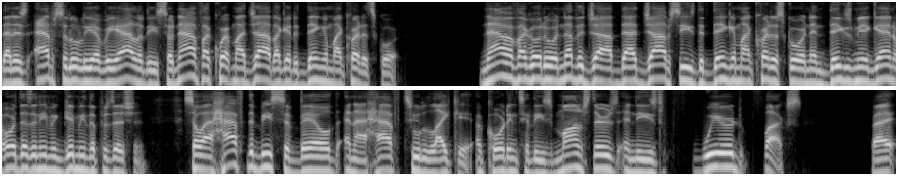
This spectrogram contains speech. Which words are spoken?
that is absolutely a reality. So now if I quit my job, I get a ding in my credit score. Now if I go to another job, that job sees the ding in my credit score and then digs me again or doesn't even give me the position. So I have to be surveilled and I have to like it according to these monsters and these weird fucks. Right?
